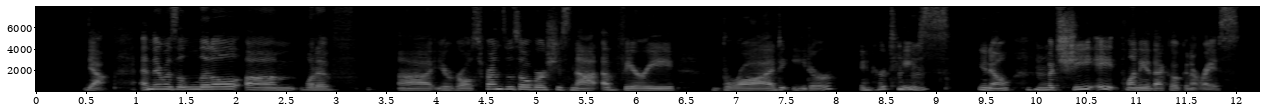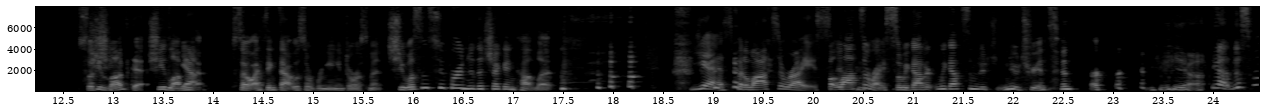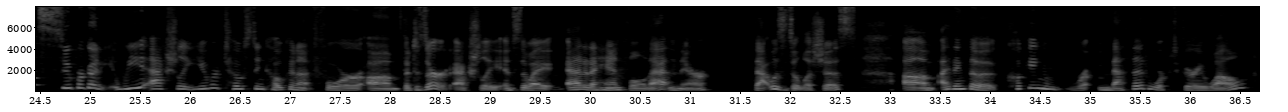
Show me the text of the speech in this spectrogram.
Yeah. And there was a little um one of uh your girl's friends was over. She's not a very broad eater in her tastes, you know, Mhm. but she ate plenty of that coconut rice. So she, loved it. She loved Yeah. it. So I think that was a ringing endorsement. She wasn't super into the chicken cutlet, Yes, but lots of rice. but lots of rice. So we got we got some nut- nutrients in her. yeah. Yeah, this was super good. We actually, you were toasting coconut for um, the dessert, actually. And so I Mhm. added a handful of that in there. That was delicious. Um, I think the cooking r- method worked very well.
